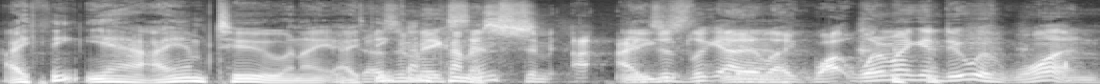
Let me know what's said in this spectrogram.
I think yeah, I am too. And I, it I think I'm kind of. I, I, just look at yeah. it like, what, what am I going to do with one?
